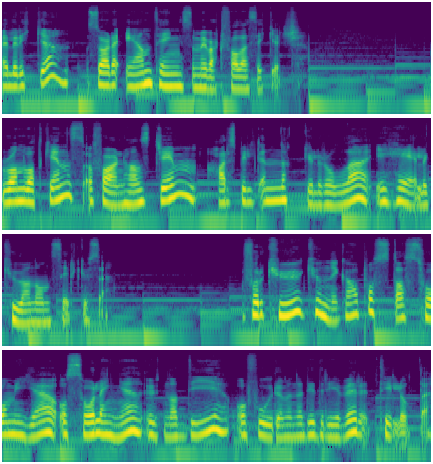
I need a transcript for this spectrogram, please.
eller ikke, så er det én ting som i hvert fall er sikkert. Ron Watkins og faren hans Jim har spilt en nøkkelrolle i hele QAnon-sirkuset. For Q kunne ikke ha posta så mye og så lenge uten at de og forumene de driver, tillot det.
